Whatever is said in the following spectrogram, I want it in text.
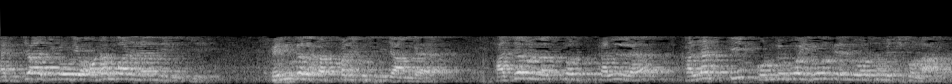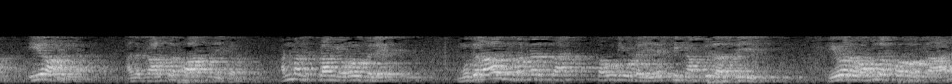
ஹஜ்ஜாஜிகளுடைய உடம்பாடு நிறந்திருச்சு பெண்கள் கற்பழிப்பு செஞ்சாங்க. ஹஜருல் அஸ்வத் கல்ல கலட்டி கொண்டு போய் இருபத்தி ரெண்டு வருஷம் வச்சுக்கொண்டாங்க. ஈரான்ல. அந்த காலத்துல பார்த்திருக்கிறோம் அன்மன் இஸ்லாமிய உறவுகளே முதலாவது மன்னர் தான் சவுதியுடைய கிங் அப்துல் அசீஸ். இவர் வந்த பொருள்தான்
